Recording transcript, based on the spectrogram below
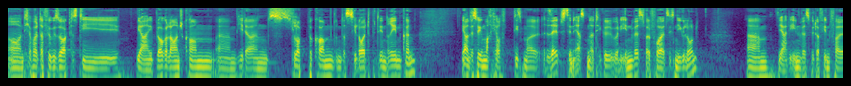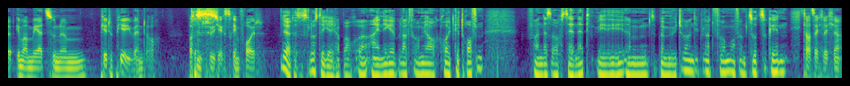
Und ich habe halt dafür gesorgt, dass die ja in die Blogger Lounge kommen, ähm, jeder einen Slot bekommt und dass die Leute mit denen reden können. Ja, und deswegen mache ich auch diesmal selbst den ersten Artikel über die Invest, weil vorher hat es sich nie gelohnt. Ähm, ja, die Invest wird auf jeden Fall immer mehr zu einem Peer-to-Peer-Event auch, was das mich natürlich extrem freut. Ja, das ist lustig. Ich habe auch äh, einige Plattformen ja auch heute getroffen fand das auch sehr nett, wie sie ähm, bemüht waren, die Plattform auf einem zuzugehen. Tatsächlich, ja.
